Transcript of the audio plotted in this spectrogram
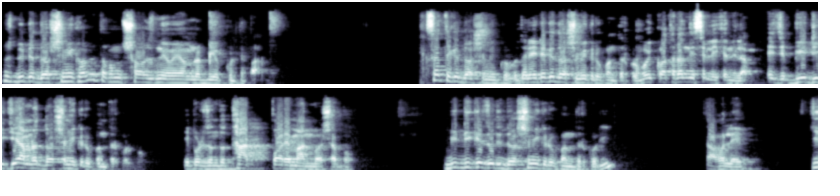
দুইটা দশমিক হবে, তখন সহজ নিয়মে আমরা বিয়োগ করতে পারব। হেক্সা থেকে দশমিক করব, তাহলে এটাকে দশমিক রূপান্তর করব। ওই কথাটা নিচে লিখে নিলাম। এই যে বিডি কে আমরা দশমিক রূপান্তর করব। এ পর্যন্ত থাক, পরে মান বসাবো। বিডি কে যদি দশমিক রূপান্তর করি, তাহলে কি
